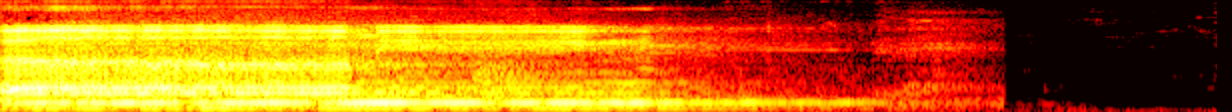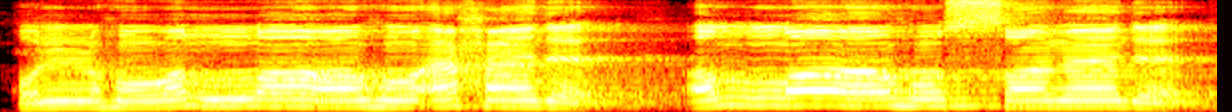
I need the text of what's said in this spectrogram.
آمين. قل هو الله أحد الله الصمد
